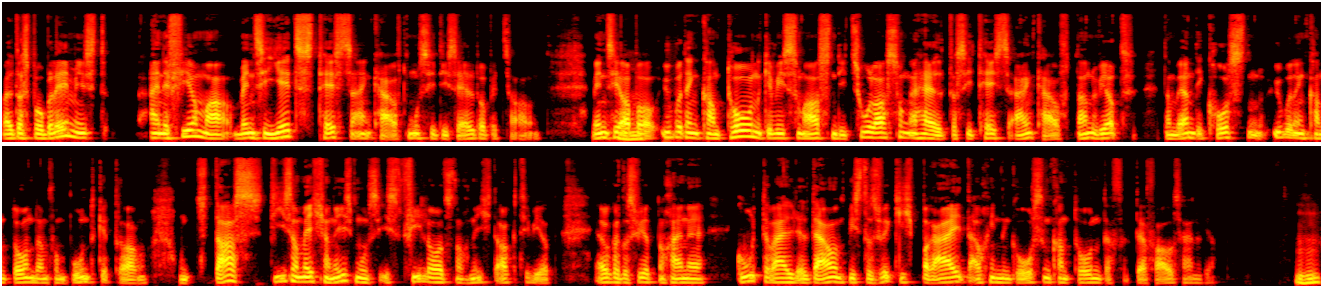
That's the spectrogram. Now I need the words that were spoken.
Weil das Problem ist, eine Firma, wenn sie jetzt Tests einkauft, muss sie die selber bezahlen. Wenn sie mhm. aber über den Kanton gewissermaßen die Zulassung erhält, dass sie Tests einkauft, dann wird dann werden die Kosten über den Kanton dann vom Bund getragen. Und das, dieser Mechanismus ist vielorts noch nicht aktiviert. Ergo, das wird noch eine gute Weile dauern, bis das wirklich breit auch in den großen Kantonen der, der Fall sein wird. Mhm.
